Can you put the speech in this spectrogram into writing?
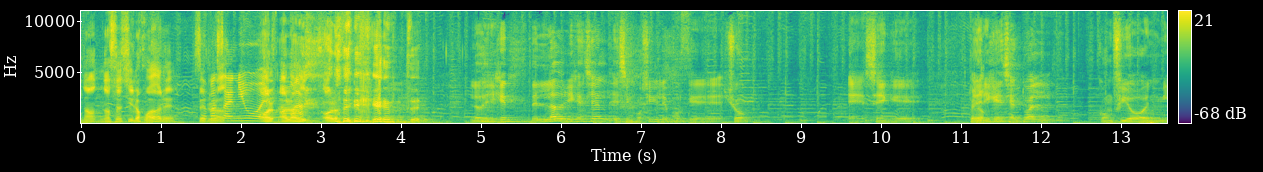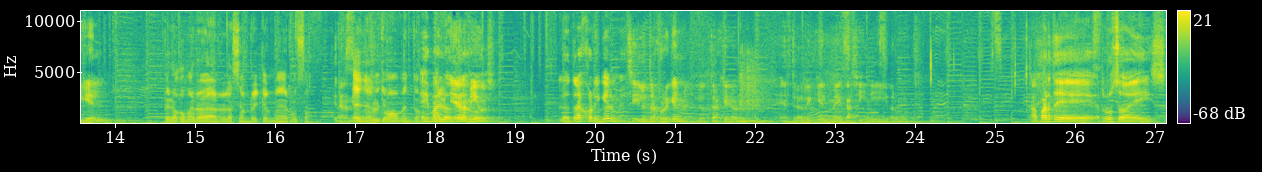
No, no sé si los jugadores. Eso pasa en o, Newell's o los, nomás. o los dirigentes. Los dirigentes, del lado dirigencial es imposible porque yo eh, sé que Pero- la dirigencia actual confió en Miguel. Pero ¿cómo era la relación Riquelme de Russo? Eran amigos. En el último momento. Es más, lo Eran trajo, amigos. Lo trajo Riquelme. Sí, lo trajo Riquelme. Lo trajeron entre Riquelme, Cassini y Bermúdez. Aparte, Russo es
